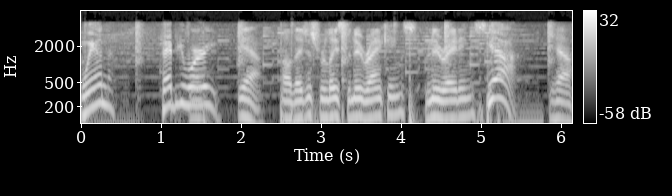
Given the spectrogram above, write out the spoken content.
when? February. Yeah. Oh, they just released the new rankings, new ratings. Yeah. Yeah.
